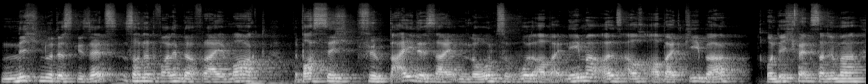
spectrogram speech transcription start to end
nicht nur das Gesetz, sondern vor allem der freie Markt, was sich für beide Seiten lohnt, sowohl Arbeitnehmer als auch Arbeitgeber. Und ich fände es dann immer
